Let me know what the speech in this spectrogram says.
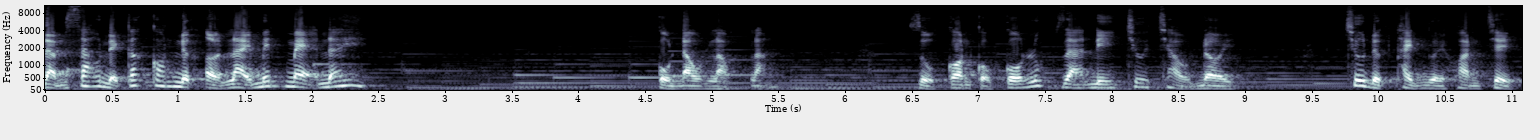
Làm sao để các con được ở lại bên mẹ đây? Cô đau lòng lắm. Dù con của cô lúc ra đi chưa chào đời, Chưa được thành người hoàn chỉnh,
